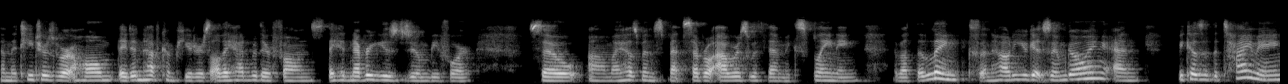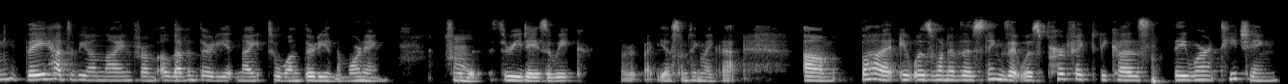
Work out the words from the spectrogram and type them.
And the teachers were at home. They didn't have computers. All they had were their phones. They had never used Zoom before. So um, my husband spent several hours with them explaining about the links and how do you get Zoom going. And because of the timing, they had to be online from 11:30 at night to 1:30 in the morning for three days a week, or yeah, something like that. Um, but it was one of those things that was perfect because they weren't teaching;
